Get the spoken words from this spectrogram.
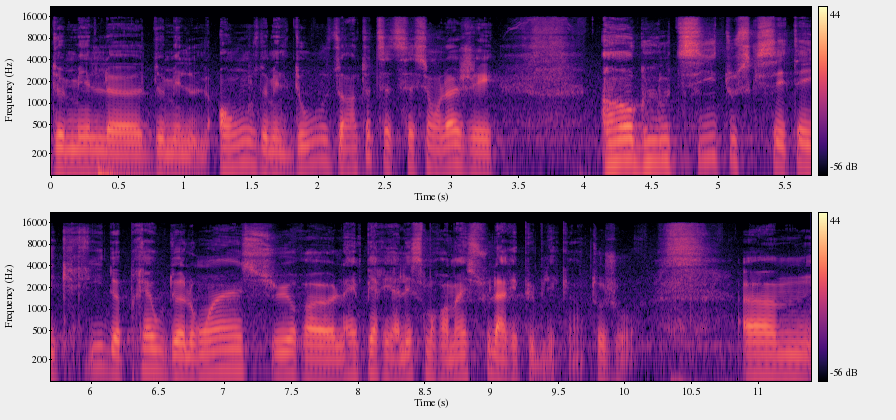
2000, euh, 2011, 2012, durant toute cette session-là, j'ai englouti tout ce qui s'était écrit de près ou de loin sur euh, l'impérialisme romain sous la République, hein, toujours. Euh,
